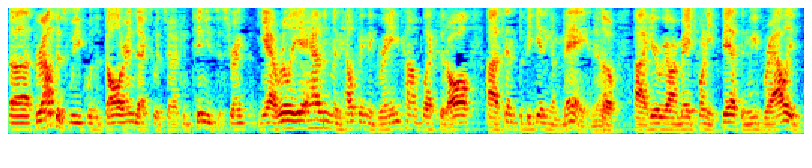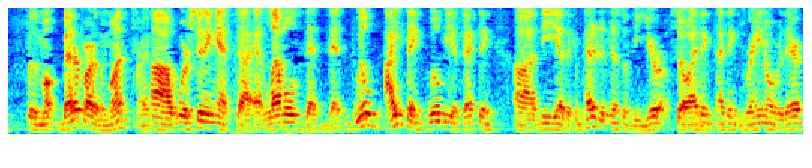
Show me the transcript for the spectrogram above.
uh, throughout this week was a dollar index, which uh, continues to strengthen. Yeah, really, it hasn't been helping the grain complex at all uh, since the beginning of May. And Yeah. so uh, here we are, May 25th, and we've rallied for the mo- better part of the month. Right. Uh, we're sitting at uh, at levels that, that will, I think, will be affecting uh, the uh, the competitiveness of the euro. So I think I think grain over there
